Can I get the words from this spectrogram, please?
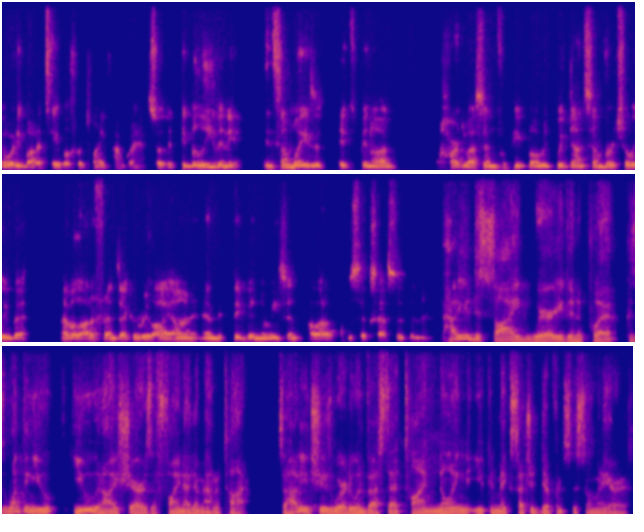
I already bought a table for 25 grand. So that they believe in you. In some ways, it, it's been a hard lesson for people. We've done some virtually, but I have a lot of friends I could rely on, and they've been the reason a lot of the success has been there. How do you decide where you're going to put? Because one thing you you and I share is a finite amount of time. So how do you choose where to invest that time, knowing that you can make such a difference in so many areas?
